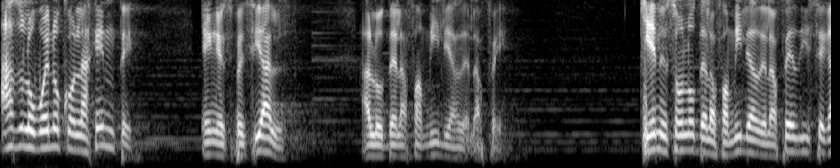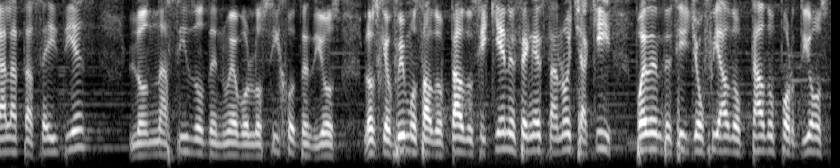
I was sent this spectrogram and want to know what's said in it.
Haz lo bueno con la gente, en especial a los de la familia de la fe. ¿Quiénes son los de la familia de la fe? Dice Gálatas 6:10, los nacidos de nuevo, los hijos de Dios, los que fuimos adoptados. ¿Y quienes en esta noche aquí pueden decir, yo fui adoptado por Dios,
